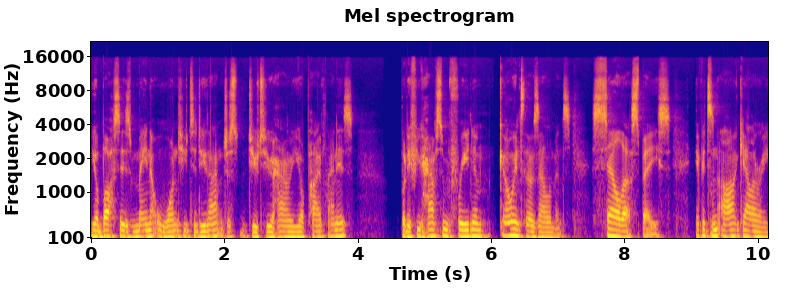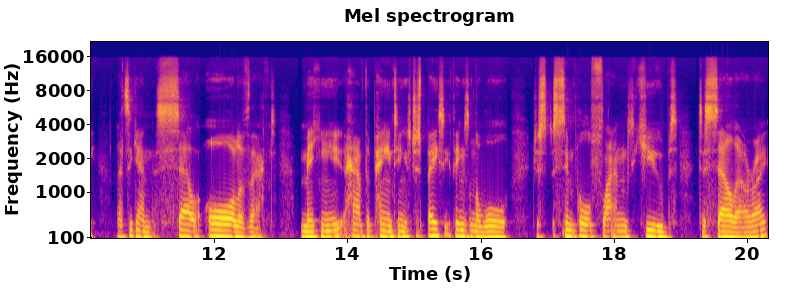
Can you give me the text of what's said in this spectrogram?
Your bosses may not want you to do that just due to how your pipeline is. But if you have some freedom, go into those elements, sell that space. If it's an art gallery, let's again sell all of that, making it have the paintings, just basic things on the wall, just simple flattened cubes to sell that, all right?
